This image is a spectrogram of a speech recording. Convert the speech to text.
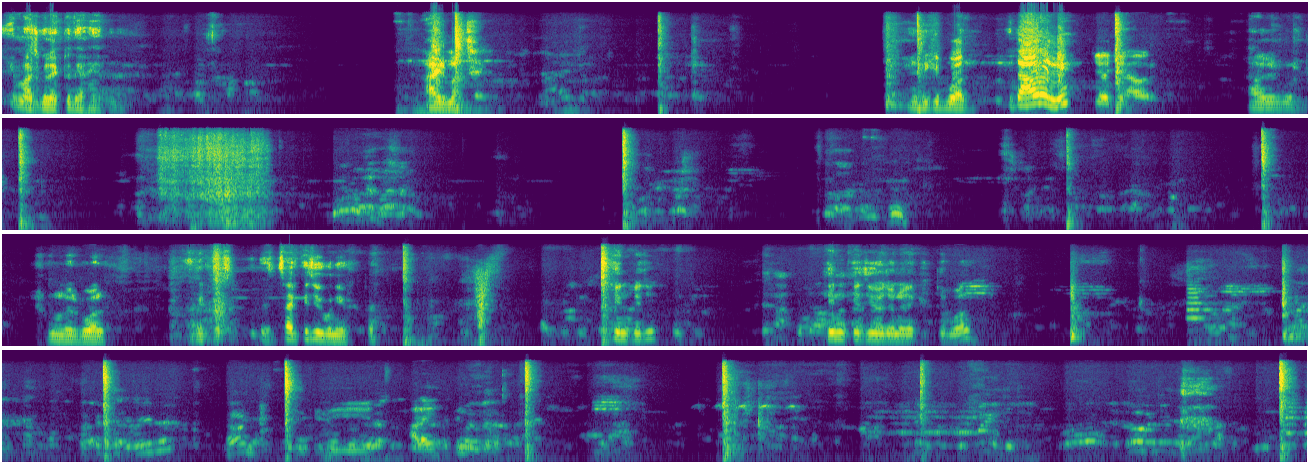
এই মাছগুলো একটু দেখে। আয়ের মাছ। এদিকে বল এটা আওয়ার নি? আওয়ারের বল সুন্দর বল চার কেজি একটা। তিন কেজি। তিন কেজি ওজনের একটা বল।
